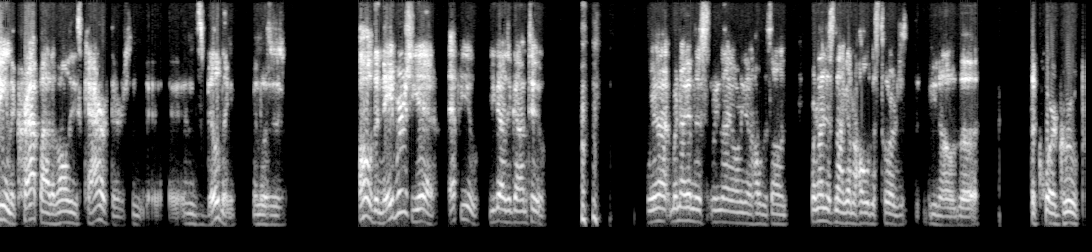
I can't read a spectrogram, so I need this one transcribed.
being the crap out of all these characters in, in this building, and was just, oh, the neighbors, yeah, f you, you guys are gone too. we're not, we're not gonna, we're not only gonna hold this on. We're not just not gonna hold this towards, you know, the the core group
